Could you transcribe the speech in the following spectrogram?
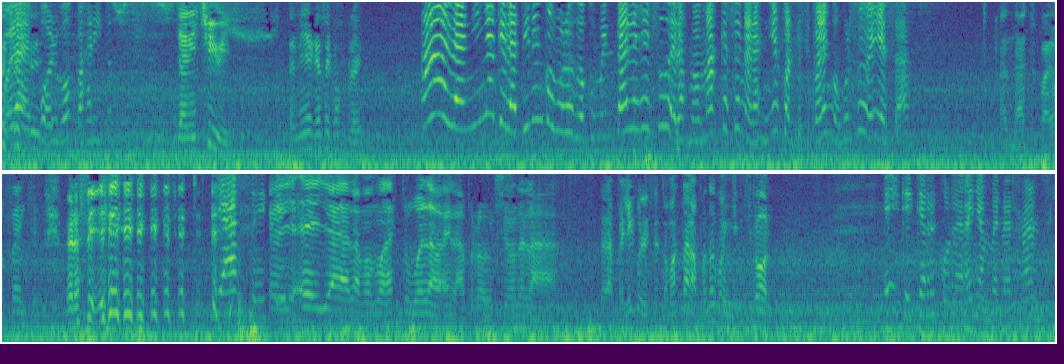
Bola de polvo, pajaritos. Janis Chibi. La niña que hace cosplay. Ah, la niña que la tienen como los documentales eso de las mamás que hacen a las niñas participar en concurso de belleza. And that's quite offensive. Pero sí. Ya sé que... ella, ella, la mamá, estuvo en la, en la producción de la, de la película y se tomó hasta la foto con James Gunn. Es que hay que recordar a Jean Benet Ramsey.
